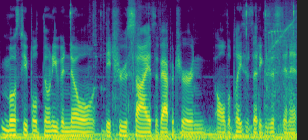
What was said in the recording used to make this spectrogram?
most people don't even know the true size of Aperture and all the places that exist in it.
